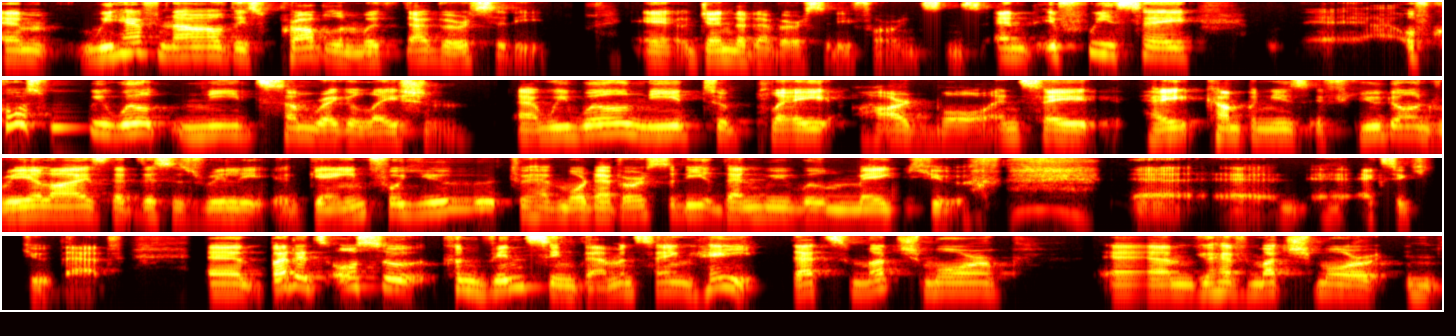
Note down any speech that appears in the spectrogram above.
um, we have now this problem with diversity, uh, gender diversity, for instance. And if we say, of course, we will need some regulation. Uh, we will need to play hardball and say, hey, companies, if you don't realize that this is really a gain for you to have more diversity, then we will make you uh, uh, execute that. Uh, but it's also convincing them and saying, hey, that's much more. Um, you have much more in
